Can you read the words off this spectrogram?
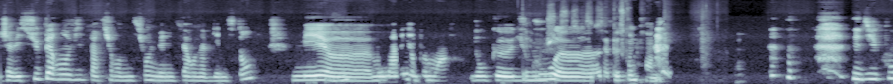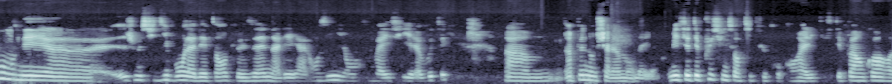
j'avais super envie de partir en mission humanitaire en Afghanistan, mais euh, mhm. mon mari un peu moins. Donc, euh, du coup. Euh, ça peut se comprendre. et du coup, on est. je me suis dit, bon, la détente, le zen, allez, allons-y, on, va essayer la beauté. un peu nonchalamment d'ailleurs. Mais c'était plus une sortie de secours en réalité. C'était pas encore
